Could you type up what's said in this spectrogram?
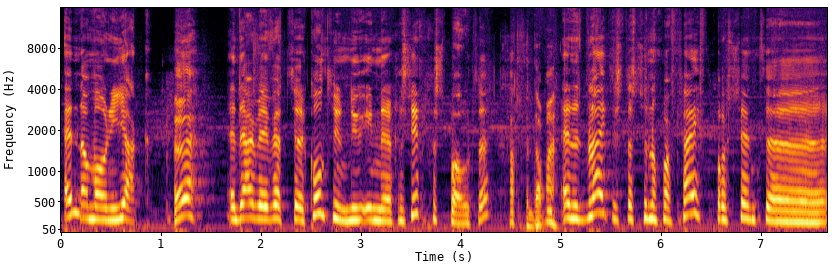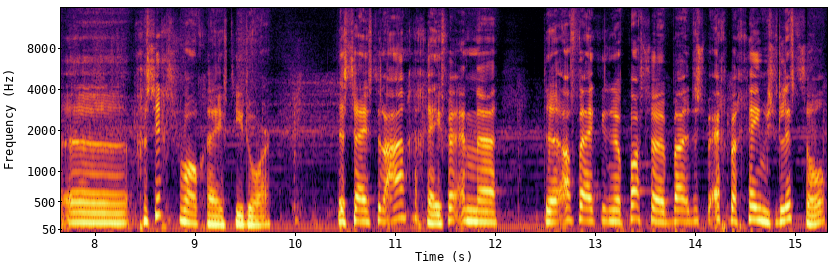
en ammoniak. En daarmee werd ze continu in haar gezicht gespoten. Gadverdamme. En het blijkt dus dat ze nog maar 5% eh, eh, gezichtsvermogen heeft hierdoor. Dus zij heeft het aangegeven. En eh, de afwijkingen passen bij, dus echt bij chemisch letsel.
